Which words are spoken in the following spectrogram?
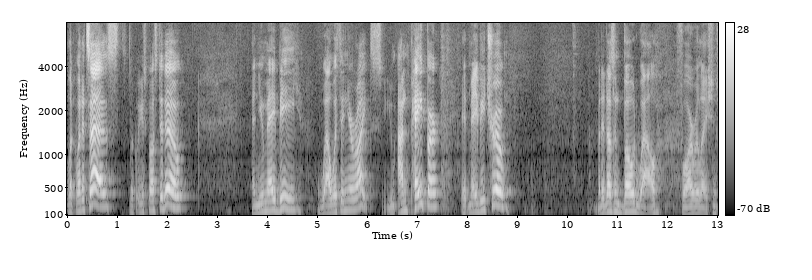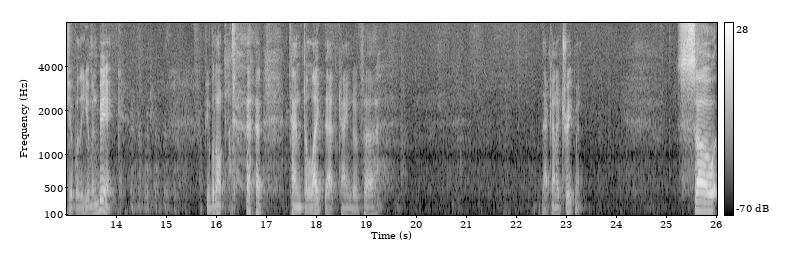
look what it says, look what you're supposed to do. And you may be well within your rights. You, on paper, it may be true, but it doesn't bode well for a relationship with a human being. People don't tend to like that kind of uh, that kind of treatment. So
